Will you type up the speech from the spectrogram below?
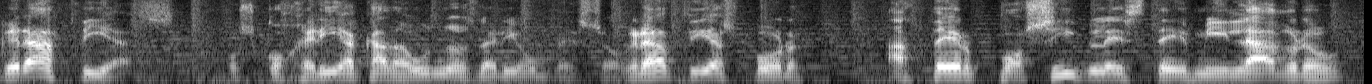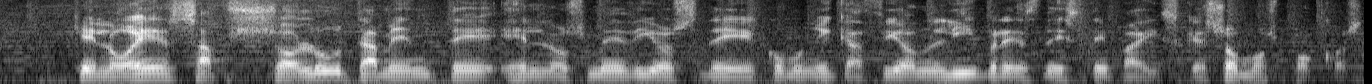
Gracias. Os cogería cada uno, os daría un beso. Gracias por hacer posible este milagro que lo es absolutamente en los medios de comunicación libres de este país, que somos pocos.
